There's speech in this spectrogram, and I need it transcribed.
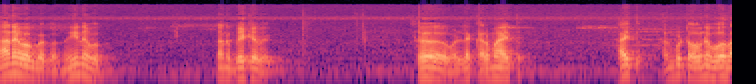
ನಾನೇ ಹೋಗ್ಬೇಕು ಅಂದು, ನೀನೇ ಹೋಗು. ನನಗೆ ಬೇಕೇ ಬೇಕು. ಸೊ ಒಳ್ಳೆ ಕರ್ಮ ಆಯಿತು. ಆಯಿತು, ಅಂದ್ಬಿಟ್ಟು ಅವನೇ ಹೋದ.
